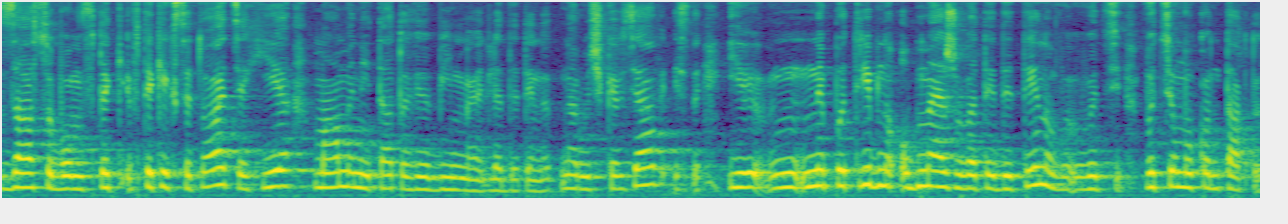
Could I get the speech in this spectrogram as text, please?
засобом в, таких ситуаціях є мамині татові обійми для дитини. На ручки взяв і, не потрібно обмежувати дитину в цьому контакту.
